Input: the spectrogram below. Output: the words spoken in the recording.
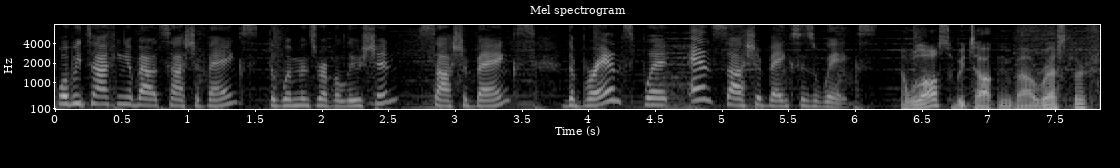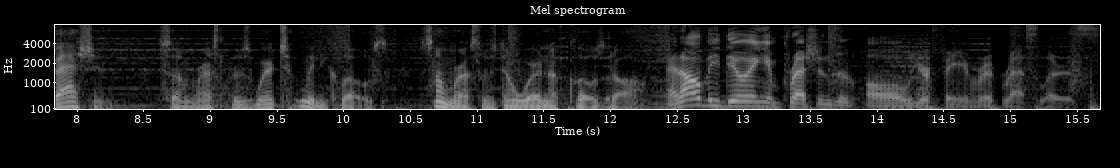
We'll be talking about Sasha Banks, the women's revolution, Sasha Banks, the brand split, and Sasha Banks' wigs. And we'll also be talking about wrestler fashion. Some wrestlers wear too many clothes. Some wrestlers don't wear enough clothes at all. And I'll be doing impressions of all your favorite wrestlers.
